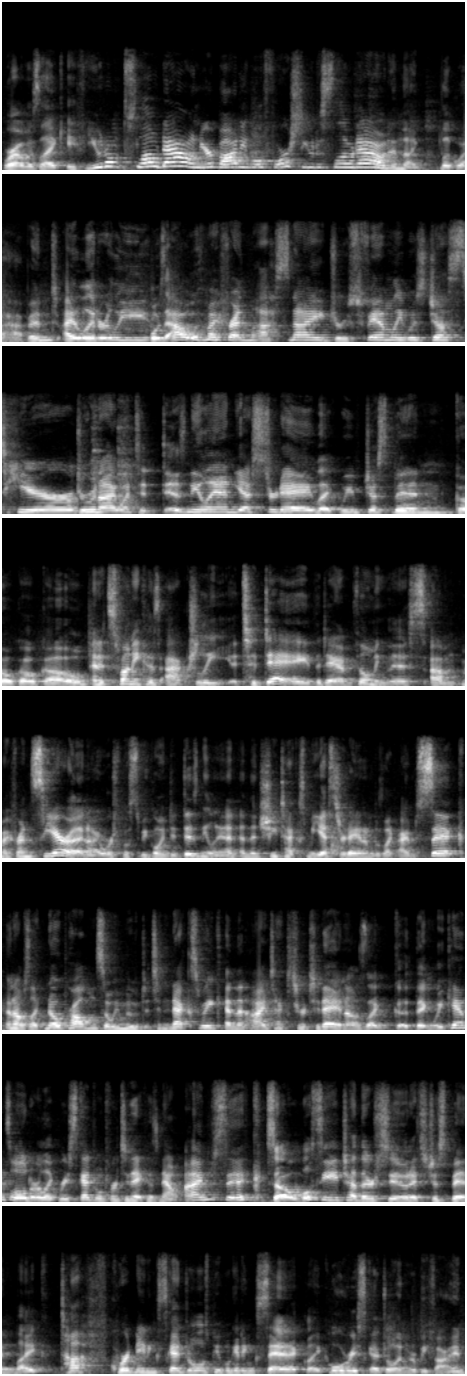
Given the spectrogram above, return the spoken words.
where I was like, if you don't slow down, your body will force you to slow down. And like, look what happened. I literally was out with my friend last night. Drew's family was just here. Drew and I went to Disneyland yesterday. Like we've just been go, go, go. And it's funny because actually today, the day I'm filming this, um, my friend Sierra and I were supposed to be going to Disneyland and then she texted me yesterday and I was like, I'm sick. And I was like, no problem. So we moved it to next week. And then I texted her today and I was like, good thing we canceled or like rescheduled for today because now I'm sick. So we'll see each other soon. It's just been like tough coordinating schedules, people getting sick. Like we'll reschedule and it'll be fine.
